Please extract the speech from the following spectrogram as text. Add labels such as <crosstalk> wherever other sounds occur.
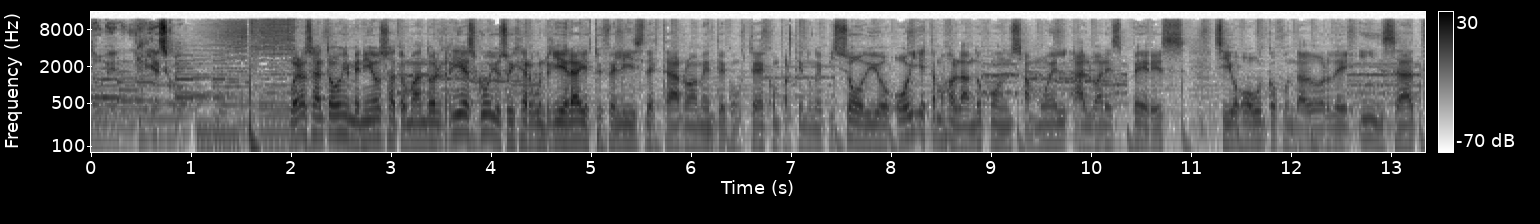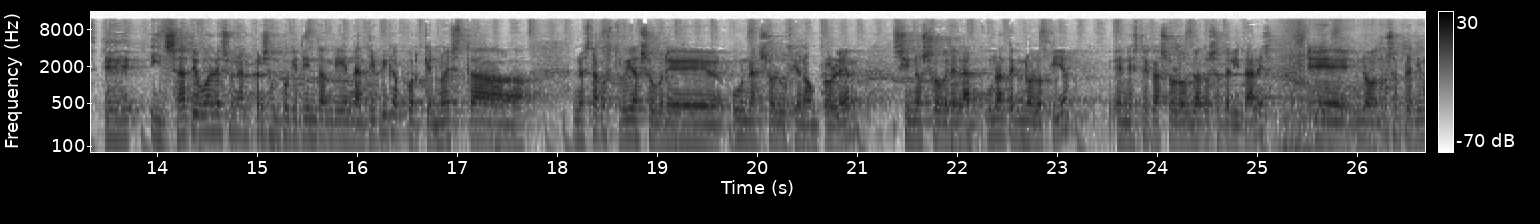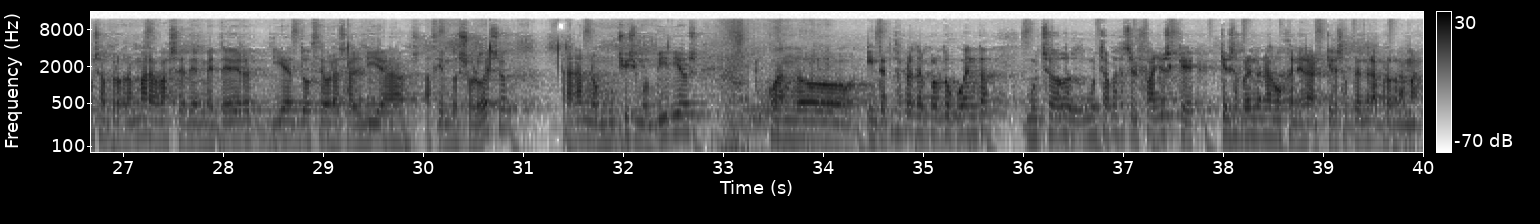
Tomando el riesgo. Bueno, sean todos bienvenidos a Tomando el Riesgo. Yo soy Gerwin Riera y estoy feliz de estar nuevamente con ustedes compartiendo un episodio. Hoy estamos hablando con Samuel Álvarez Pérez, CEO y cofundador de INSAT. Eh, INSAT igual es una empresa un poquitín también atípica porque no está, no está construida sobre una solución a un problema, sino sobre una tecnología en este caso los datos satelitales, eh, nosotros aprendimos a programar a base de meter 10-12 horas al día haciendo solo eso, tragarnos muchísimos vídeos. Cuando intentas aprender por tu cuenta, muchas veces el fallo es que quieres aprender algo general, quieres aprender a programar.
